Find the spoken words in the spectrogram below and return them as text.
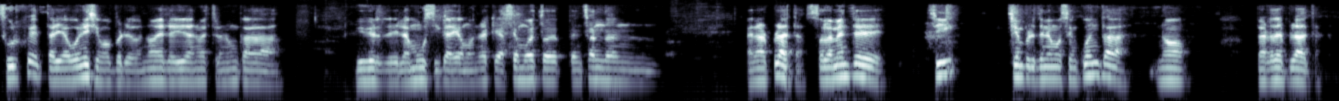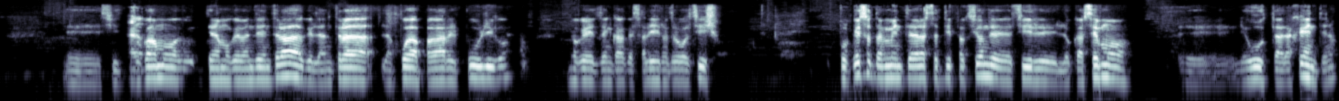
surge, estaría buenísimo, pero no es la idea nuestra nunca vivir de la música, digamos. No es que hacemos esto pensando en ganar plata. Solamente, sí, siempre tenemos en cuenta no perder plata. Eh, si tocamos, tenemos que vender entrada, que la entrada la pueda pagar el público, no que tenga que salir en otro bolsillo. Porque eso también te da la satisfacción de decir eh, lo que hacemos eh, le gusta a la gente, ¿no?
